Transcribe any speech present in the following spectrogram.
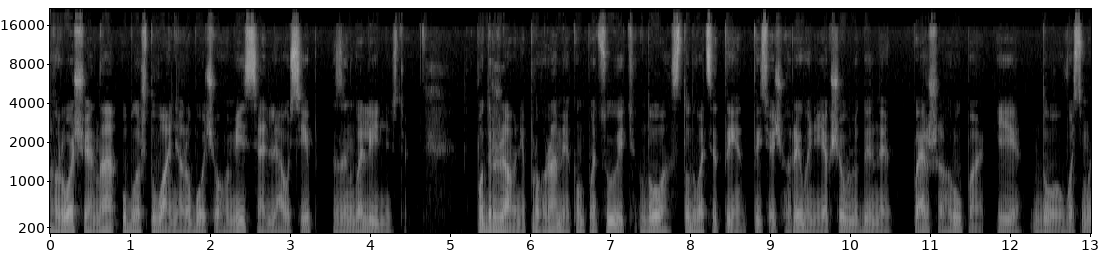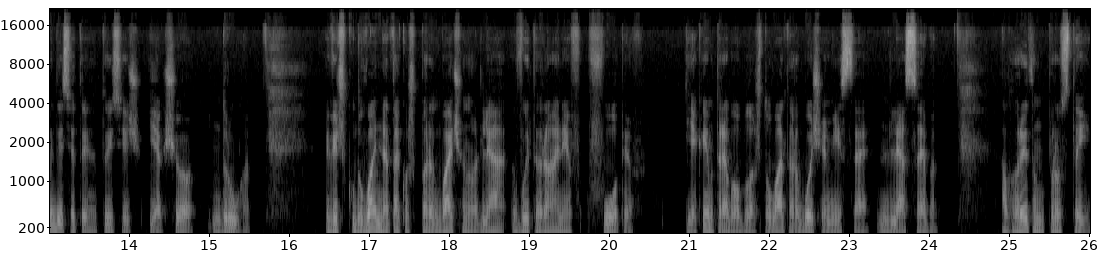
гроші на облаштування робочого місця для осіб з інвалідністю. По державній програмі компенсують до 120 тисяч гривень, якщо в людини перша група, і до 80 тисяч, якщо друга. Відшкодування також передбачено для ветеранів ФОПів, яким треба облаштувати робоче місце для себе. Алгоритм простий:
